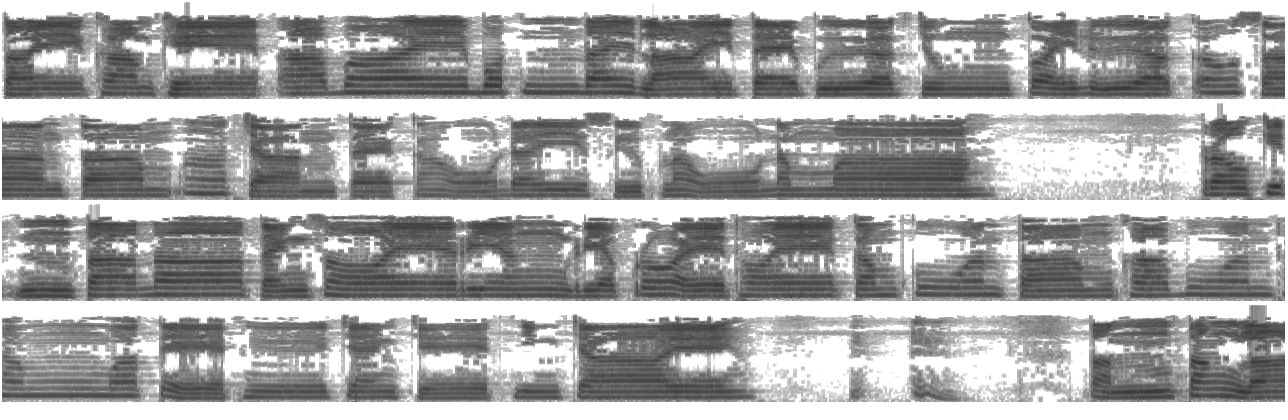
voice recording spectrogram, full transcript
ไต่ข้ามเขตอาบายบทได้ลายแต่เปลือกจุงก้อยเลือกเอาสารตามอาจารย์แต่เก้าได้สืบเล่านำมา เราคิดตาหน้าแต่งซอยเรียงเรียบร้อยถอยกำกวนตามขบวนธรรมเตศฮือแจ้งเจตยิ่งใจ ตันตั้งลา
